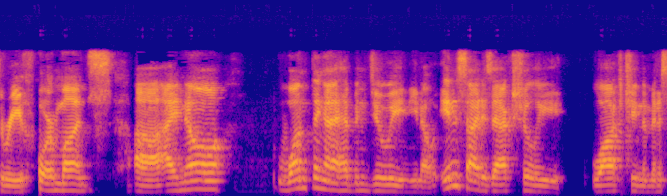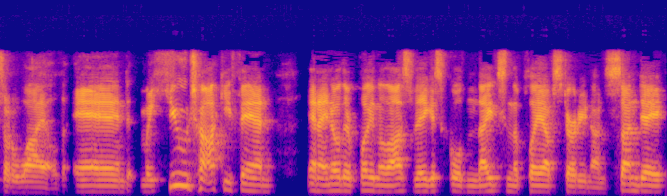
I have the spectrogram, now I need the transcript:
three, four months. Uh, I know one thing I have been doing, you know, inside is actually watching the Minnesota Wild, and I'm a huge hockey fan. And I know they're playing the Las Vegas Golden Knights in the playoffs starting on Sunday.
